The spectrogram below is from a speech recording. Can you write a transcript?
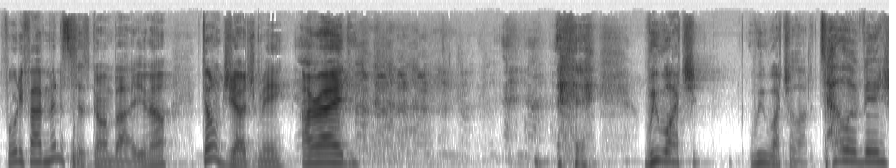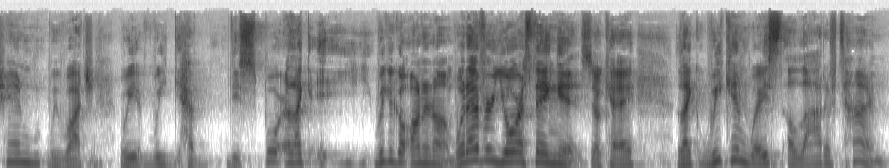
45 minutes has gone by, you know? Don't judge me, all right? we watch we watch a lot of television. We watch we we have these sport like we could go on and on. Whatever your thing is okay? Like we can waste a lot of time.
